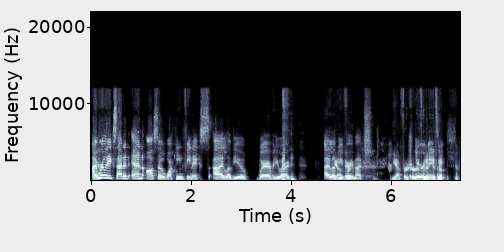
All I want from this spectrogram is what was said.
I'm really excited. And also Joaquin Phoenix, I love you wherever you are. I love yeah, you very for, much. Yeah, for sure. You're if, amazing. If,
